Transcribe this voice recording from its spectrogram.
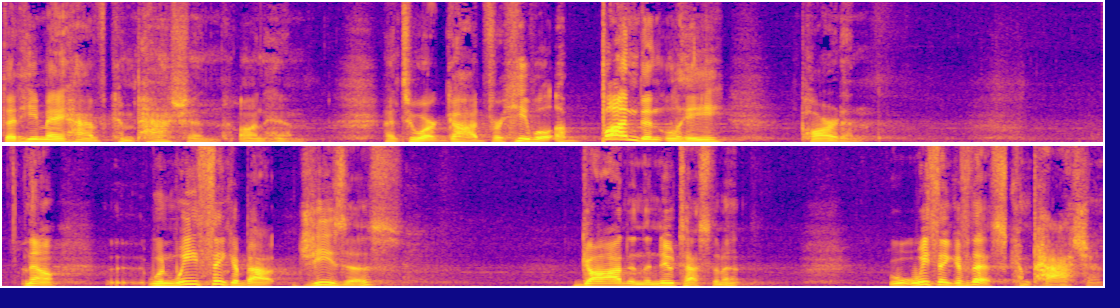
that he may have compassion on him and to our God, for he will abundantly pardon. Now, when we think about Jesus, God in the New Testament, we think of this compassion.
